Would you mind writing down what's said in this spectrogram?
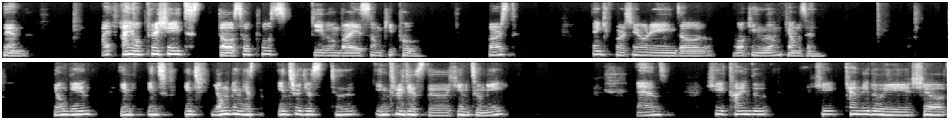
Then I, I appreciate the support given by some people. First, thank you for sharing the working room, Byung-sun. Youngbin, in, in, in, Youngbin is introduced to introduced him to me, and he kind of he candidly shared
